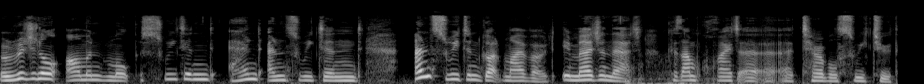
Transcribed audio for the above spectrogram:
Original almond milk, sweetened and unsweetened. Unsweetened got my vote. Imagine that, because I'm quite a, a, a terrible sweet tooth.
